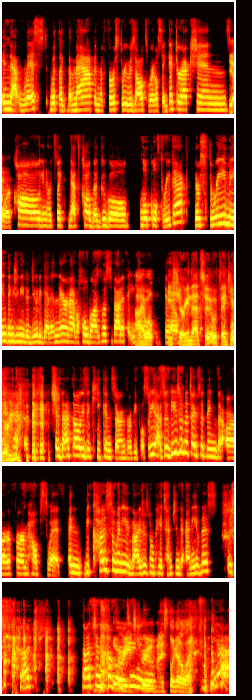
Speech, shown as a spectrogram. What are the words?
in that list with like the map and the first three results where it'll say get directions yep. or call. You know, it's like that's called the Google local three pack. There's three main things you need to do to get in there, and I have a whole blog post about it that you can. I will do. be sharing that too. Thank you very much. Because that's always a key concern for people. So yeah, so these are the types of things that our firm helps with, and because so many advisors don't pay attention to any of this, there's such. Such an opportunity. Sorry, it's true, but I still gotta laugh. yeah,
